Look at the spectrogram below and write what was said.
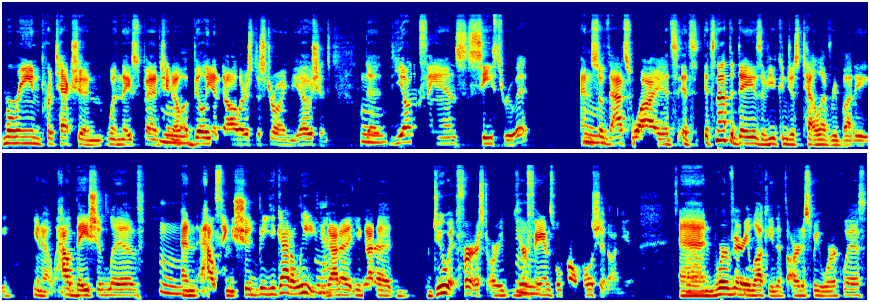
marine protection when they've spent, you mm. know, a billion dollars destroying the oceans. Mm. The, the, young fans see through it. And so mm. that's why it's it's it's not the days of you can just tell everybody, you know, how they should live mm. and how things should be. You got to lead. Yeah. You got to you got to do it first or your mm. fans will call bullshit on you. And yeah. we're very lucky that the artists we work with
